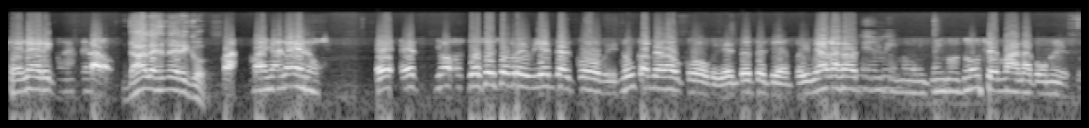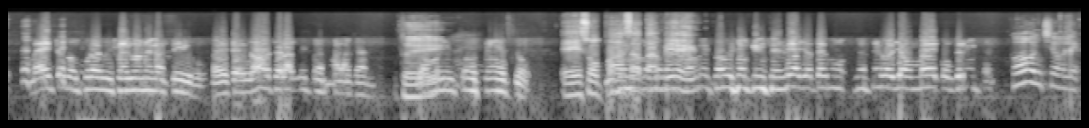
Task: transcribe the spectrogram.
Genérico de este lado. dale, genérico. Ma- mañanero. Eh, eh, yo, yo soy sobreviviente al COVID, nunca me ha dado COVID en todo este tiempo y me ha agarrado, tengo dos semanas con eso. Me he hecho dos pruebas y salgo negativo. Me dicen, no, se la gripe para acá. Sí. Yo me contesto. Eso pasa también. El COVID son 15 días, yo tengo, yo tengo ya un mes con gripe. Conchole.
